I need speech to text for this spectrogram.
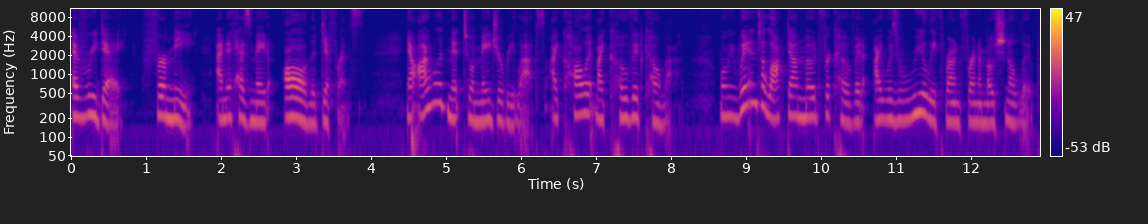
every day for me, and it has made all the difference. Now, I will admit to a major relapse. I call it my COVID coma. When we went into lockdown mode for COVID, I was really thrown for an emotional loop.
